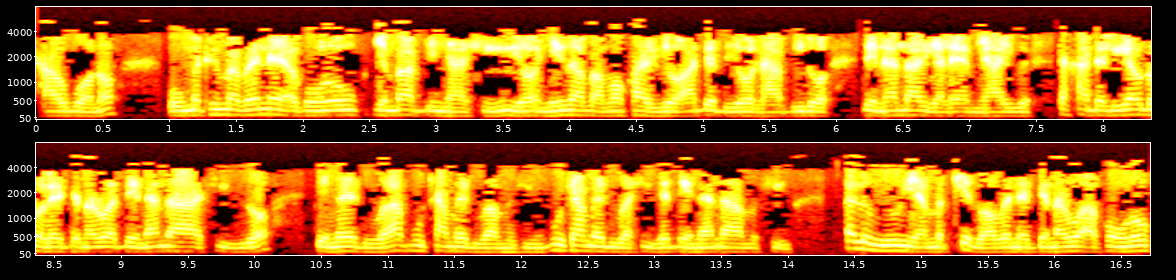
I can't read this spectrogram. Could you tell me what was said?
ထားဘူးပေါ့နော်။မထင်မှတ်ဘဲနဲ့အကုန်လုံးပြင်ပပညာရှင်တွေရော၊အငြိမ်းစားပါမောက္ခတွေရော၊အားတက်တွေရောလာပြီးတော့သင်တန်းသားတွေကလည်းအများကြီးပဲ။တခါတလေရောက်တော့လည်းကျနော်တို့ကသင်တန်းသားရှိပြီးတော့သင်မယ့်သူကပို့ချမယ့်သူကမရှိဘူး။ပို့ချမယ့်သူကရှိတယ်၊သင်တန်းသားကမရှိဘူး။ အဲလိုမျိုးတွေက မဖြစ်သွားဘဲနဲ့ ကျနော်တို့က အကုန်လုံး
